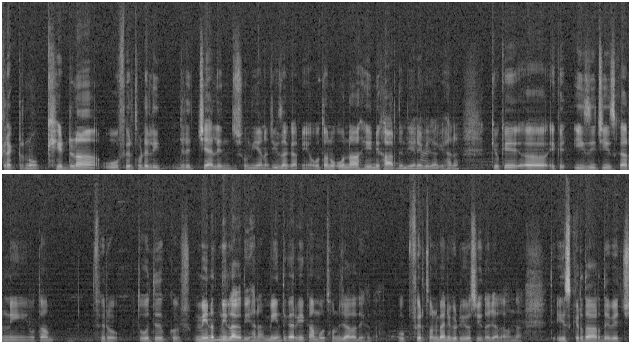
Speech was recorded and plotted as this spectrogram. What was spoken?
ਕਰੈਕਟਰ ਨੂੰ ਖੇਡਣਾ ਉਹ ਫਿਰ ਤੁਹਾਡੇ ਲਈ ਜਿਹੜੇ ਚੈਲੰਜ ਹੁੰਦੀਆਂ ਨਾ ਚੀਜ਼ਾਂ ਕਰਨੀਆਂ ਉਹ ਤੁਹਾਨੂੰ ਉਹਨਾਂ ਹੀ ਨਿਖਾਰ ਦਿੰਦੀਆਂ ਨੇ ਅੱਗੇ ਜਾ ਕੇ ਹਨਾ। ਕਿਉਂਕਿ ਇੱਕ ਈਜ਼ੀ ਚੀਜ਼ ਕਰਨੀ ਉਹ ਤਾਂ ਫਿਰ ਉਹ ਤਾਂ ਮਿਹਨਤ ਨਹੀਂ ਲੱਗਦੀ ਹੈ ਨਾ ਮਿਹਨਤ ਕਰਕੇ ਕੰਮ ਉਹ ਤੁਹਾਨੂੰ ਜ਼ਿਆਦਾ ਦਿਖਦਾ। ਉਹ ਫਿਰ ਤੁਹਾਨੂੰ ਬੈਨੀਫਿਟ ਵੀ ਉਸ ਚੀਜ਼ ਦਾ ਜ਼ਿਆਦਾ ਹੁੰਦਾ। ਤੇ ਇਸ ਕਿਰਦਾਰ ਦੇ ਵਿੱਚ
